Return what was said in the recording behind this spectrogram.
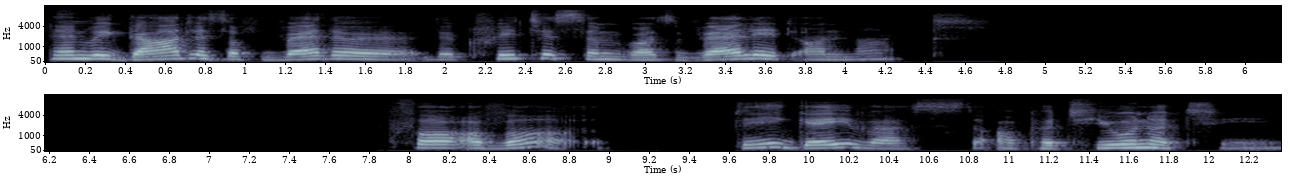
then regardless of whether the criticism was valid or not, for of all, they gave us the opportunity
